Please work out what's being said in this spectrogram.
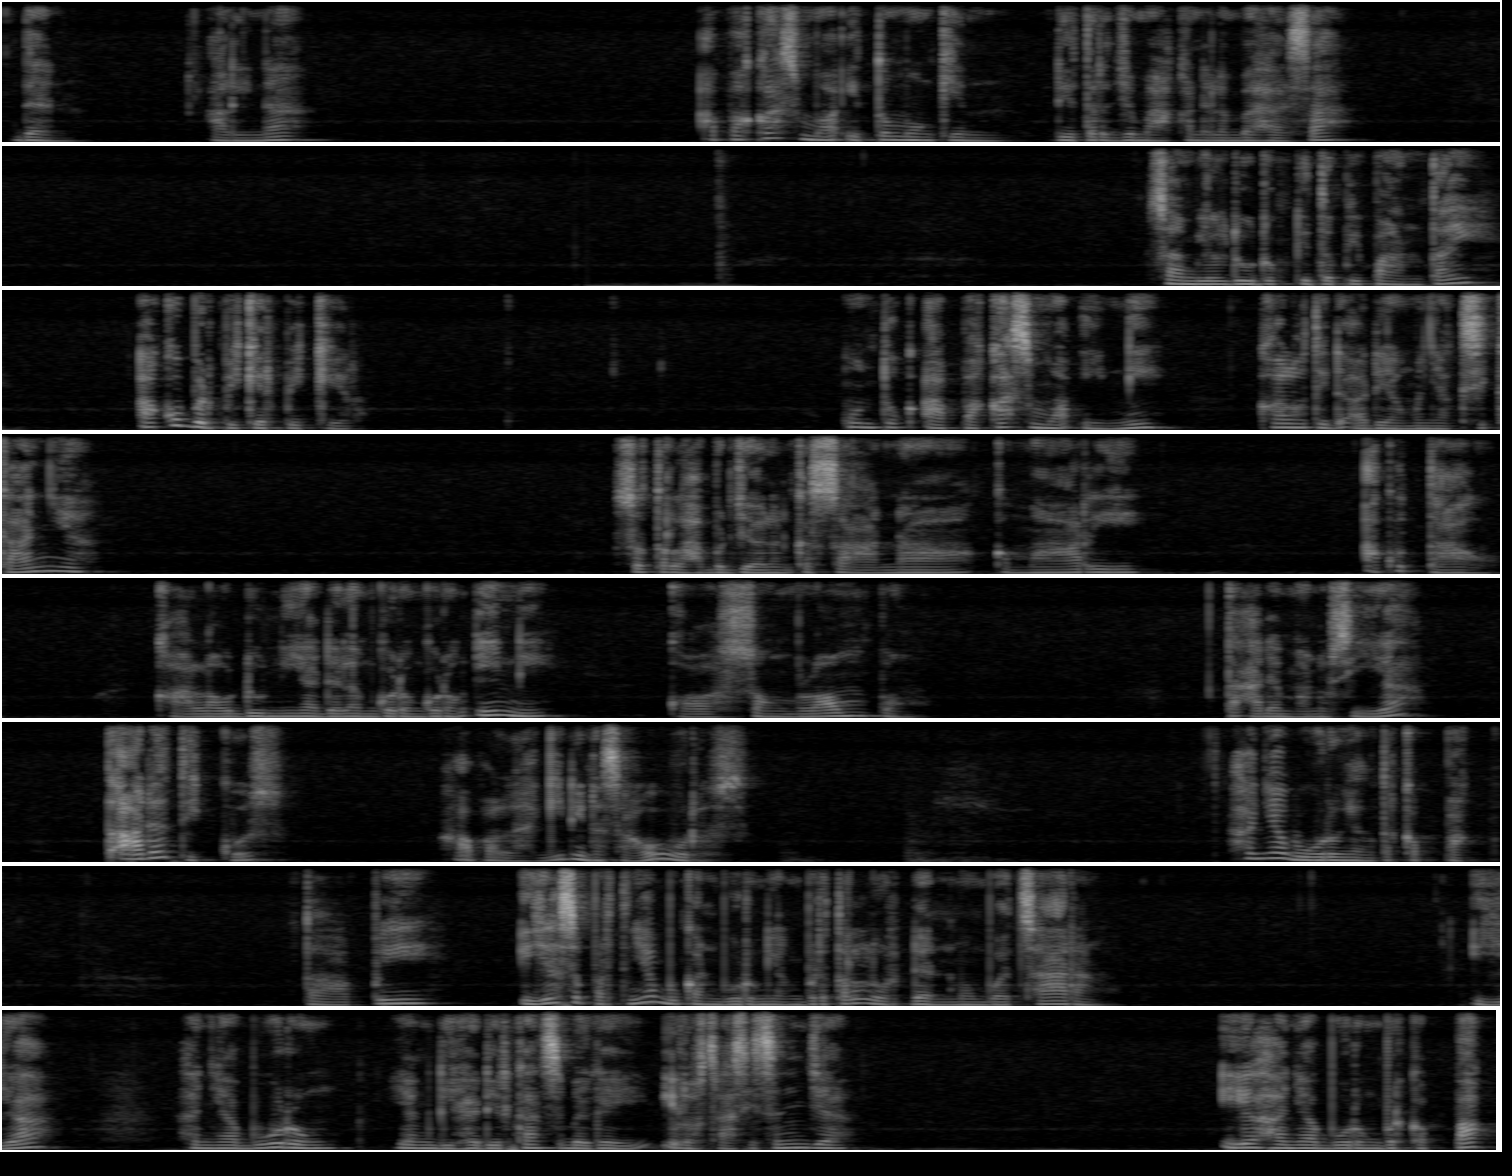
Dan, Alina, apakah semua itu mungkin diterjemahkan dalam bahasa? Sambil duduk di tepi pantai, aku berpikir-pikir. Untuk apakah semua ini kalau tidak ada yang menyaksikannya? Setelah berjalan ke sana, kemari, aku tahu kalau dunia dalam gorong-gorong ini kosong melompong. Tak ada manusia, tak ada tikus, apalagi dinosaurus. Hanya burung yang terkepak. Tapi ia sepertinya bukan burung yang bertelur dan membuat sarang. Ia hanya burung yang dihadirkan sebagai ilustrasi senja. Ia hanya burung berkepak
